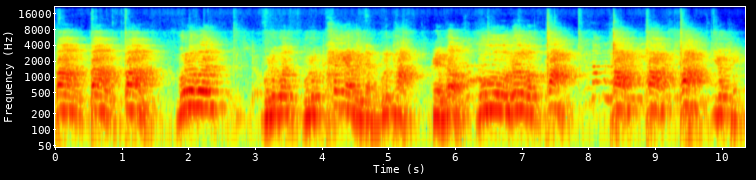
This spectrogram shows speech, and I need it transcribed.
빵, 빵, 빵. 무릎은, 무릎은, 무릎 팍이라고 그러잖아요. 무릎 팍. 그래서, 무릎은 팍, 팍, 팍, 팍. 이렇게.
